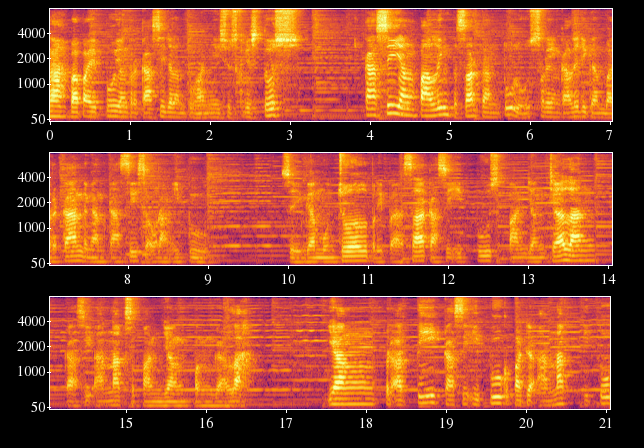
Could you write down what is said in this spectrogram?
Nah, Bapak Ibu yang terkasih dalam Tuhan Yesus Kristus, kasih yang paling besar dan tulus sering kali digambarkan dengan kasih seorang ibu sehingga muncul peribahasa kasih ibu sepanjang jalan, kasih anak sepanjang penggalah. Yang berarti kasih ibu kepada anak itu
